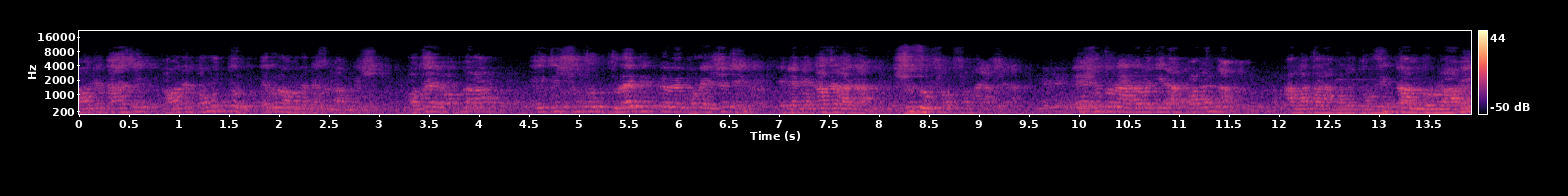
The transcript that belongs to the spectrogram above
আমাদের তাহাজি আমাদের তমুত্ব এগুলো আমাদের কাছে দাম বেশি অতএব আপনারা এই যে সুযোগ জুলাই বিপ্লবের পরে এসেছে, এটাকে কাজে লাগান। সুযোগ সবসময় আসে না। এই সুযোগ আগামী দিন আর পাবেন না। আল্লাহ তারা আমাদের তৌফিক দান করুন আমি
